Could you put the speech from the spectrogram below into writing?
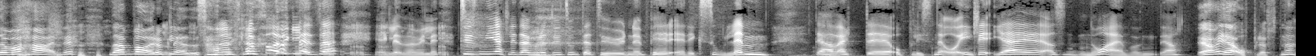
det var herlig. Det er bare å glede seg. Anniken. Bare glede seg. Jeg gleder meg veldig. Tusen hjertelig takk for at du tok deg turen, Per Erik Solem. Det har vært eh, opplysende. Og egentlig, jeg Altså, nå er jeg bare Ja. Ja, jeg er oppløftende.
